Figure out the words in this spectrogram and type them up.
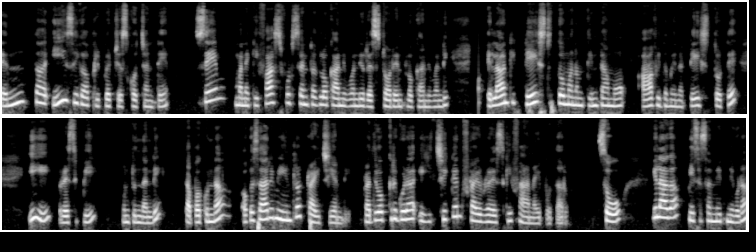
ఎంత ఈజీగా ప్రిపేర్ చేసుకోవచ్చు అంటే సేమ్ మనకి ఫాస్ట్ ఫుడ్ సెంటర్లో కానివ్వండి రెస్టారెంట్లో కానివ్వండి ఎలాంటి టేస్ట్తో మనం తింటామో ఆ విధమైన టేస్ట్ తోటే ఈ రెసిపీ ఉంటుందండి. తప్పకుండా ఒకసారి మీ ఇంట్లో ట్రై చేయండి. ప్రతి ఒక్కరు కూడా ఈ చికెన్ ఫ్రైడ్ రైస్కి ఫ్యాన్ అయిపోతారు. సో ఇలాగా పీసెస్ అన్నిటిని కూడా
